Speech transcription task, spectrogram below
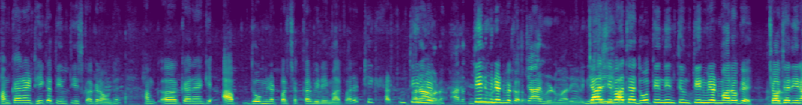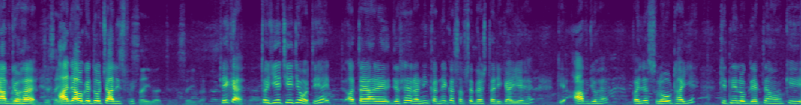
हम कह रहे हैं ठीक है तीन तीस का ग्राउंड है। हम कह रहे हैं कि आप दो मिनट पर चक्कर भी नहीं मार पा रहे। ठीक है यार तुम तीन मिनट तीन मिनट में करो। चार मिनट मारिए लेकिन ज़ाहिर सी बात है दो तीन दिन तुम तीन मिनट मारोगे चौथे दिन आप जो है आ जाओगे दो चालीस पे। सही बात है सही है। ठीक है? तो ये चीज़ें होती हैं। तैयार जैसे रनिंग करने का सबसे बेस्ट तरीका ये है कि आप जो है पहले स्लो उठाइए। कितने लोग देखते हो कि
